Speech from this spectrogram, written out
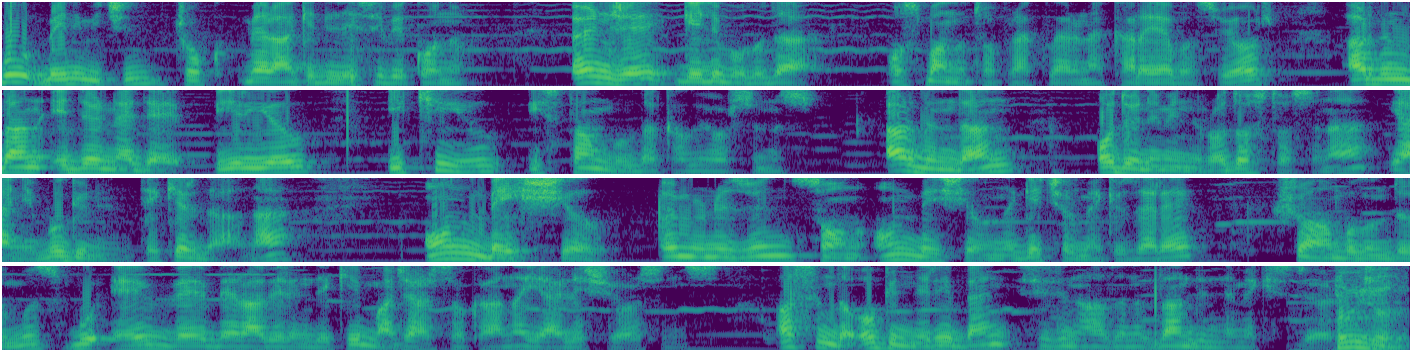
Bu benim için çok merak edilesi bir konu. Önce Gelibolu'da Osmanlı topraklarına karaya basıyor, ardından Edirne'de bir yıl, iki yıl İstanbul'da kalıyorsunuz. Ardından o dönemin Rodostos'una yani bugünün Tekirdağ'ına 15 yıl ömrünüzün son 15 yılını geçirmek üzere şu an bulunduğumuz bu ev ve beraberindeki Macar sokağına yerleşiyorsunuz. Aslında o günleri ben sizin ağzınızdan dinlemek istiyorum. Buyurun.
